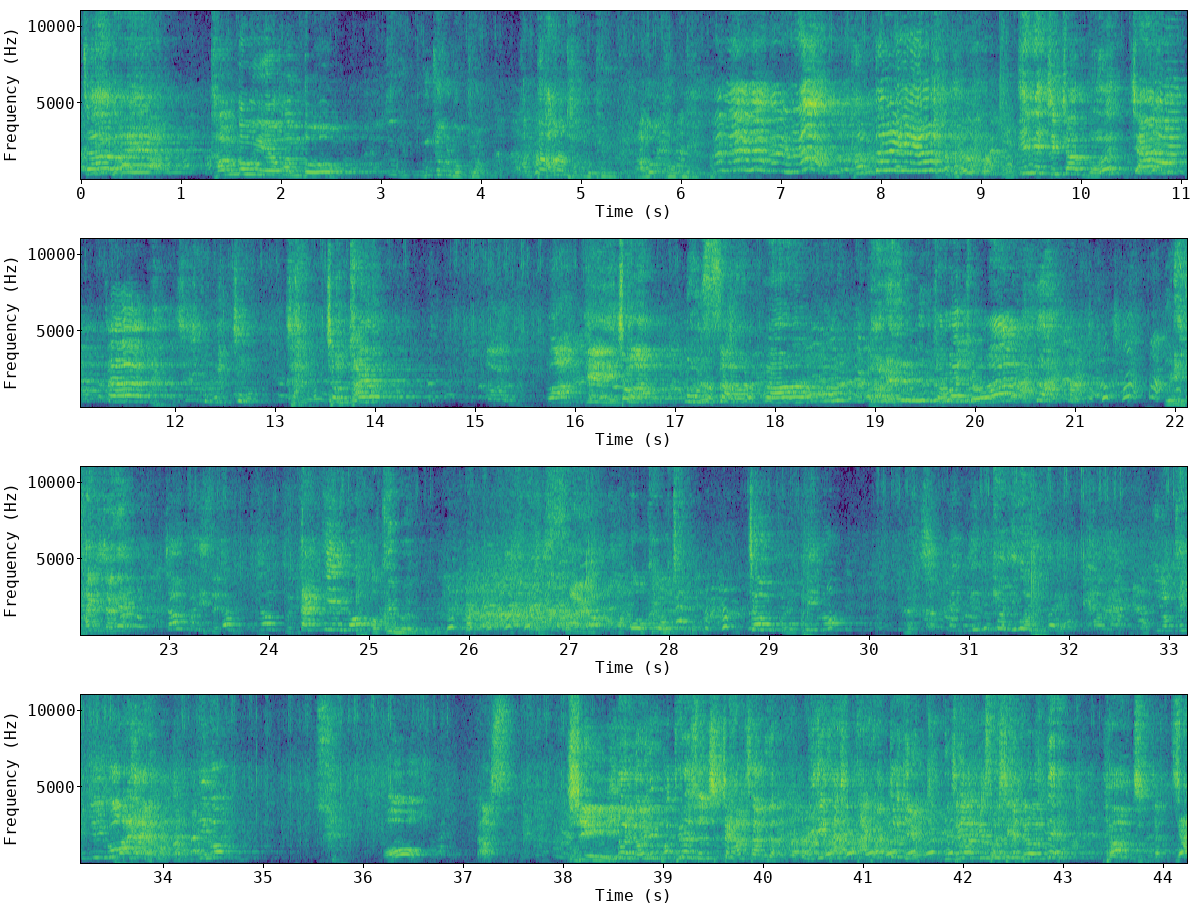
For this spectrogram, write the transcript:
짱! 감동이에요 감동 음정을 높여 한 다음 탑 높이면 돼 안 높아 감동이에요! 1, 2층 전부 짱! 짱! 자, 저 가요. 어, 오케이, 좋아. 못 살아. 노래 정말 좋아. 우리 하기 어 그게 뭐야? 있어요. 어 그래 어떻게? 점프를 뛰고 이렇게 하고 있는 거예요. 이렇게 뛰고 맞아요. 뛰고 오 나왔어. 시 이걸 널리 퍼뜨려서 진짜 감사합니다. 이게 사실 다 협전이에요. 제가 그 소식을 들었는데 형 진짜 짱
